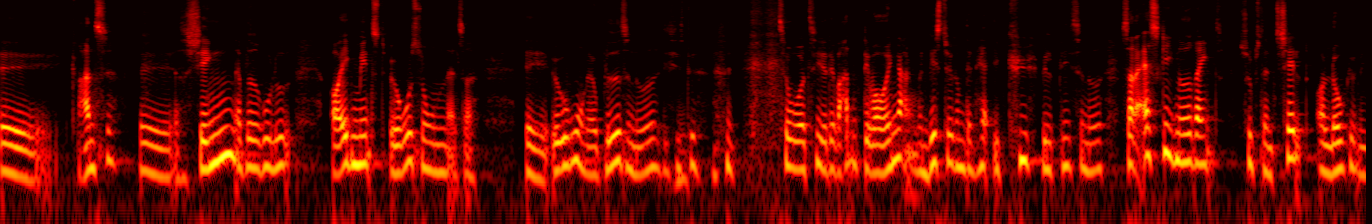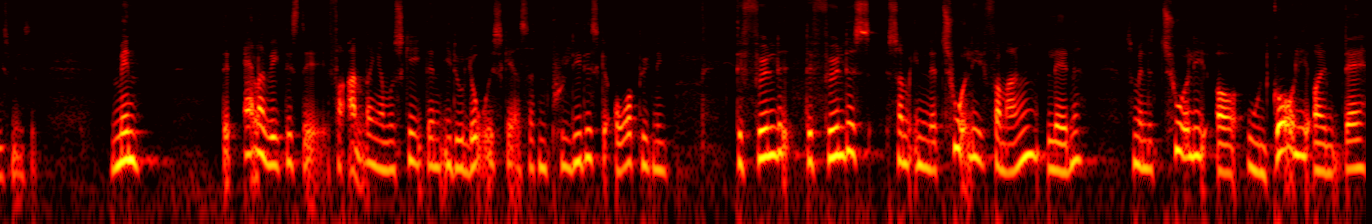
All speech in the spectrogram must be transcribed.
øh, grænse, øh, altså Schengen er blevet rullet ud, og ikke mindst eurozonen, altså øh, euroen er jo blevet til noget de sidste to årtier. Det var, den, det var jo ikke engang, man vidste jo ikke, om den her EQ ville blive til noget. Så der er sket noget rent substantielt og lovgivningsmæssigt. Men den allervigtigste forandring er måske den ideologiske, altså den politiske overbygning. Det, følte, det føltes som en naturlig for mange lande, som en naturlig og uundgåelig og endda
